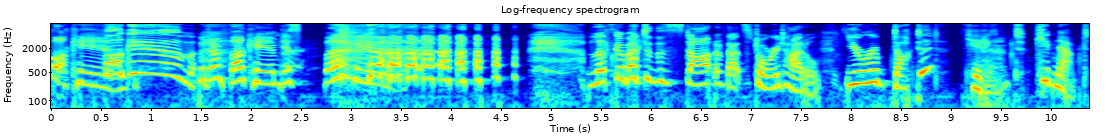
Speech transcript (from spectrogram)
Fuck him. Fuck him. But don't fuck him. Just fuck him. Let's go back to the start of that story title. You were abducted? Kidnapped. Kidnapped.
